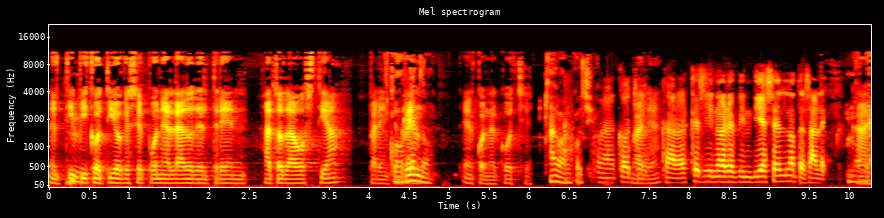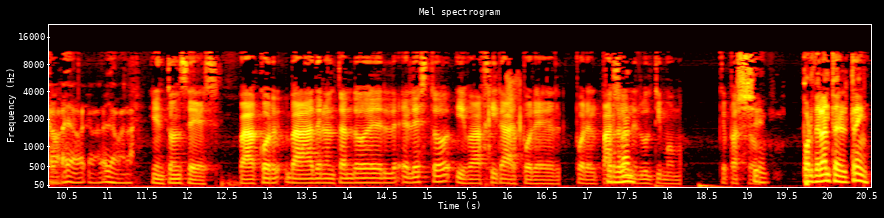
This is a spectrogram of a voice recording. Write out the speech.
El típico tío que se pone al lado del tren a toda hostia para intentar... Corriendo. Con el coche. Ah, con el coche. Con el coche. Vale. Claro, es que si no eres Vin Diesel no te sale. Claro. Vaya, vaya, vaya, vaya, verás. Y entonces va, cor- va adelantando el, el esto y va a girar por el, por el paso en delante. el último. mo- ¿Qué pasó? Sí. Por delante del tren.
